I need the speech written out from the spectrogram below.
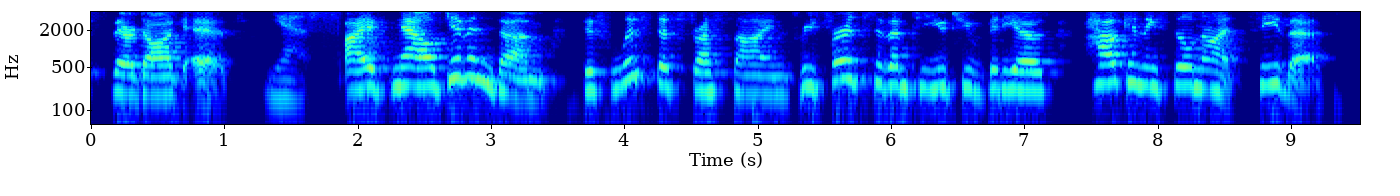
yes. their dog is? Yes. I've now given them this list of stress signs referred to them to youtube videos. How can they still not see this?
